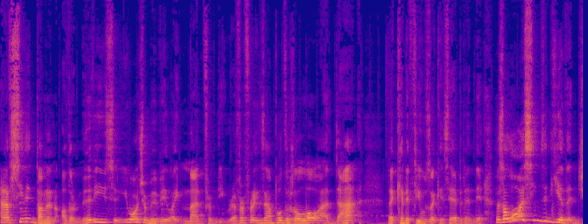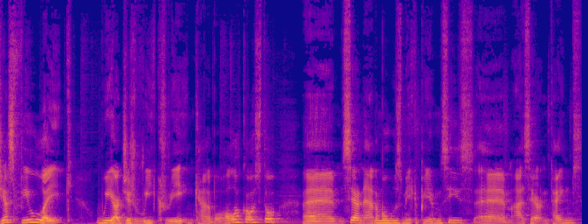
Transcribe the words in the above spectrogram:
and I've seen it done in other movies. You watch a movie like Man from Deep River, for example, there's a lot of that that kind of feels like it's ebbing in there. There's a lot of scenes in here that just feel like we are just recreating Cannibal Holocaust, though. Um, certain animals make appearances um, at certain times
